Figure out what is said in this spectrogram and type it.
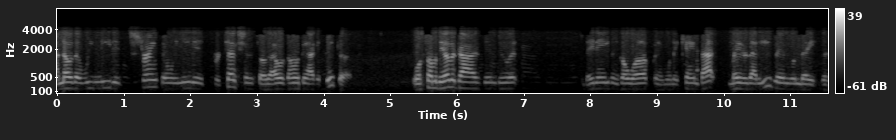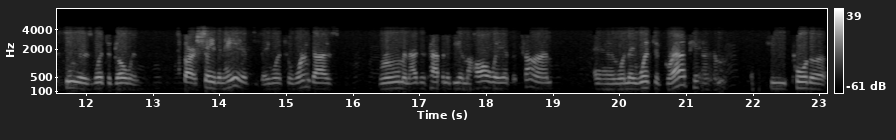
I know that we needed strength and we needed protection, so that was the only thing I could think of. Well, some of the other guys didn't do it. They didn't even go up, and when they came back later that evening, when they the seniors went to go and start shaving heads, they went to one guy's room, and I just happened to be in the hallway at the time. And when they went to grab him, he pulled a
